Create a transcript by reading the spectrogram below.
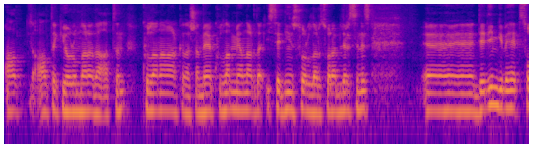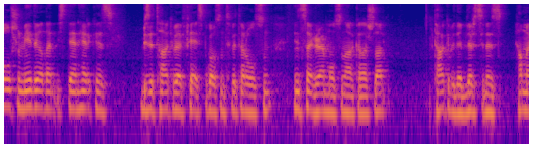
Alt, alttaki yorumlara da atın. Kullanan arkadaşlar veya kullanmayanlar da istediğin soruları sorabilirsiniz. Ee, dediğim gibi hep social medyadan isteyen herkes bizi takip et. Facebook olsun, Twitter olsun, Instagram olsun arkadaşlar takip edebilirsiniz. Ama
